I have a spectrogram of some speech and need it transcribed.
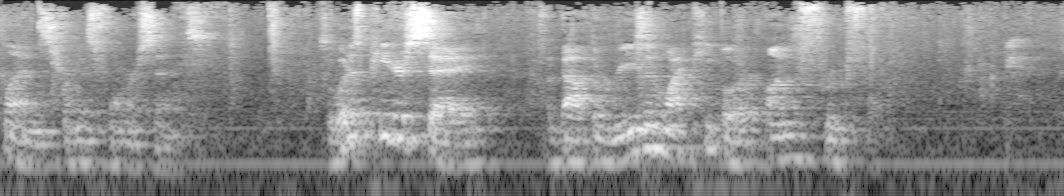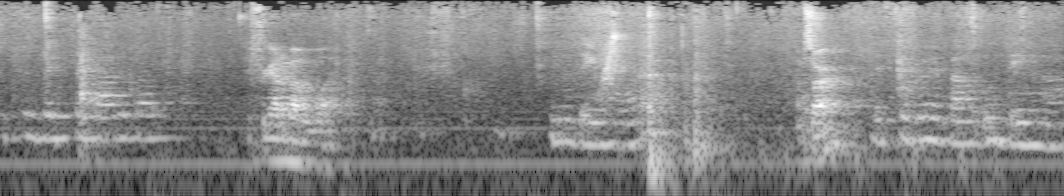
cleansed from his former sins. So, what does Peter say about the reason why people are unfruitful? They forgot about They forgot about what? they. I'm sorry? They forgot about who they are.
